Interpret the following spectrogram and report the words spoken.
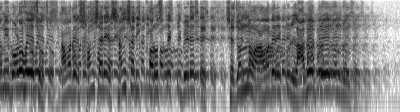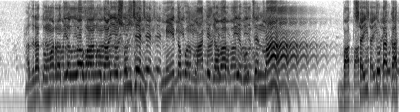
তুমি বড় হয়েছো। আমাদের সংসারে সাংসারিক খরচটা একটু বেড়েছে, সেজন্য আমাদের একটু লাভের প্রয়োজন রয়েছে। আনহু দাঁড়িয়ে শুনছেন, মেয়ে তখন মাকে জবাব দিয়ে বলছেন, মা বাদশাহিত্বটা কাজ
